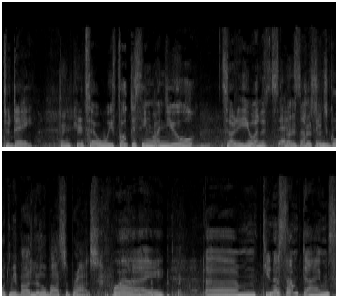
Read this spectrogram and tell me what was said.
today. Thank you. So we're focusing on you. Sorry, you want to add No, it's, just, something? it's caught me by a little by surprise. Why? um, you know, sometimes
